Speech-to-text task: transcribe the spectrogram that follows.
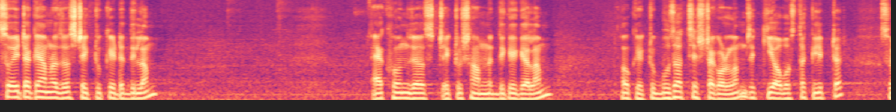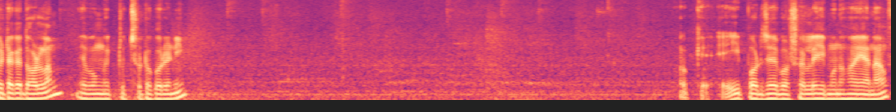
সো এটাকে আমরা জাস্ট একটু কেটে দিলাম। এখন জাস্ট একটু সামনের দিকে গেলাম। ওকে একটু বোঝার চেষ্টা করলাম যে কী অবস্থা ক্লিপটার সো এটাকে ধরলাম এবং একটু ছোট করে নিই। ওকে এই পর্যায়ে বসালেই মনে হয় enough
